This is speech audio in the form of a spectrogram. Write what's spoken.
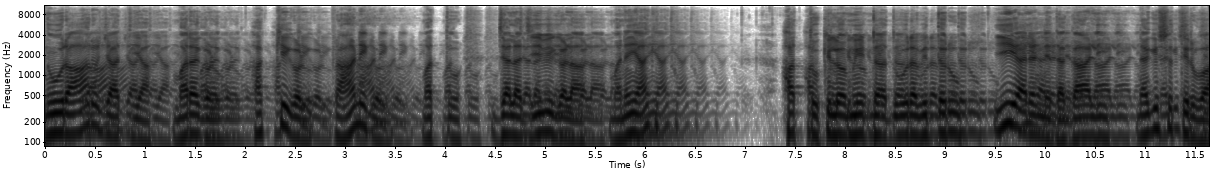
ನೂರಾರು ಜಾತಿಯ ಮರಗಳು, ಹಕ್ಕಿಗಳು, ಪ್ರಾಣಿಗಳು ಮತ್ತು ಜಲಜೀವಿಗಳ ಮನೆಯಾಗಿತ್ತು. ಹತ್ತು ಕಿಲೋಮೀಟರ್ ದೂರವಿದ್ದರೂ ಈ ಅರಣ್ಯದ ಗಾಳಿ ನಗಿಸುತ್ತಿರುವ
